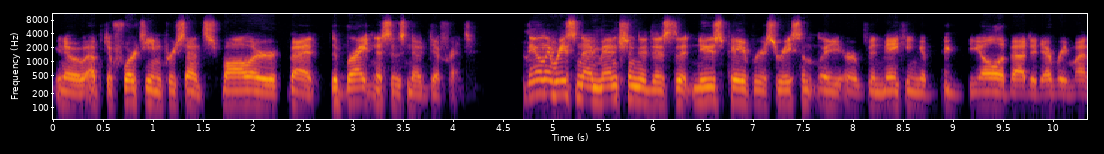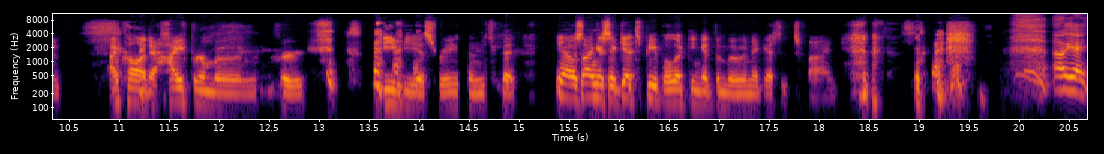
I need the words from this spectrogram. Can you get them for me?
you know, up to 14% smaller, but the brightness is no different. The only reason I mention it is that newspapers recently have been making a big deal about it every month. I call it a hypermoon for devious reasons, but you know, as long as it gets people looking at the moon, I guess it's fine. okay.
